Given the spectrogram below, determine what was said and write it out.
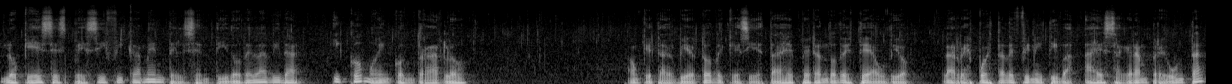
lo que es específicamente el sentido de la vida y cómo encontrarlo. Aunque te advierto de que si estás esperando de este audio la respuesta definitiva a esa gran pregunta,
